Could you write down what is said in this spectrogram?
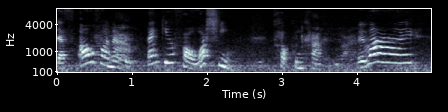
That's all for now. Thank you for watching. ขอบคุณค่ะ บ๊ายบาย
